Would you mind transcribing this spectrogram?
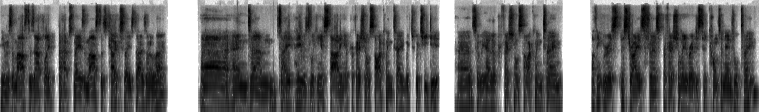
he was a masters athlete, perhaps me as a masters coach these days. I don't know. Uh, and um, so he, he, was looking at starting a professional cycling team, which which he did. Uh, so we had a professional cycling team. I think we are Australia's first professionally registered continental team.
